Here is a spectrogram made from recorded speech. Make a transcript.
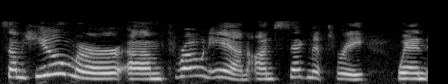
some humor um, thrown in on segment three when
